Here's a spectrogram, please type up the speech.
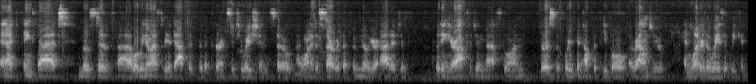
and I think that most of uh, what we know has to be adapted for the current situation. So I wanted to start with a familiar adage of putting your oxygen mask on first before you can help the people around you. And what are the ways that we can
